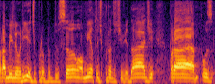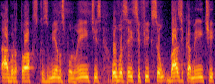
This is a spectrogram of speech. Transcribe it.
Para melhoria de produção, aumento de produtividade, para os agrotóxicos menos poluentes, ou vocês se fixam basicamente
